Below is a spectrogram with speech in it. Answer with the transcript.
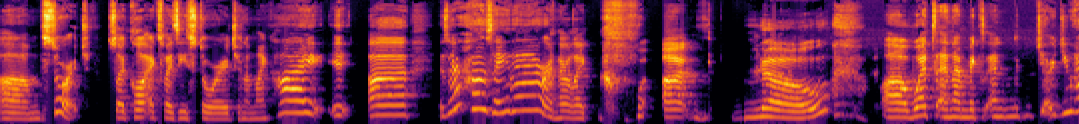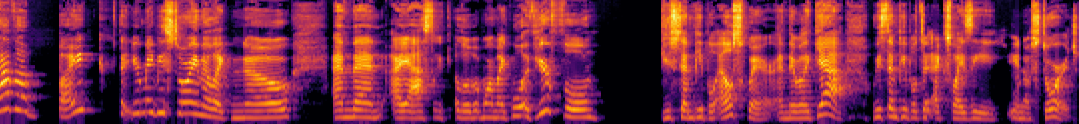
um, storage. So I call XYZ storage and I'm like, hi, it, uh, is there Jose there? And they're like, uh, no. Uh, what's, and I'm, and do you have a bike that you're maybe storing? They're like, no. And then I asked like, a little bit more. I'm like, well, if you're full, you send people elsewhere and they were like yeah we send people to xyz you know storage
